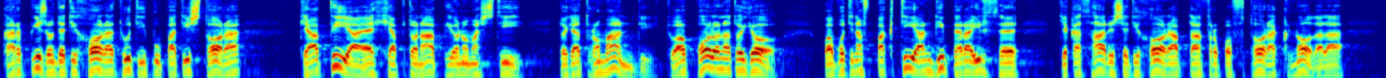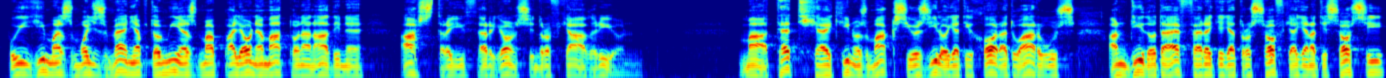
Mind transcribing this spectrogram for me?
καρπίζονται τη χώρα τούτη που πατείς τώρα και απία έχει από τον άπη ονομαστή το γιατρομάντι του Απόλλωνα το γιο που από την αυπακτή αντίπερα ήρθε και καθάρισε τη χώρα από τα ανθρωποφτόρα κνόδαλα που η γη μας μολυσμένη από το μίασμα παλιών αιμάτων ανάδυνε άστρα θεριών συντροφιά αγρίων. Μα τέτοια εκείνος μάξιο ζήλο για τη χώρα του Άργους αντίδοτα έφερε και για τροσόφια για να τη σώσει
